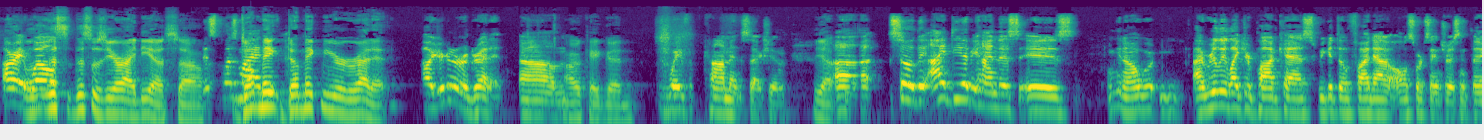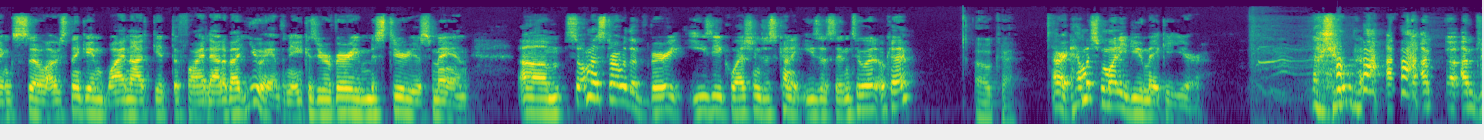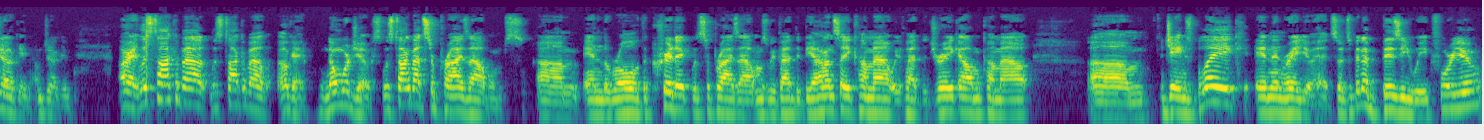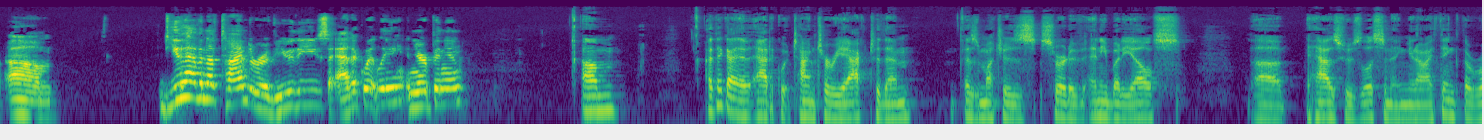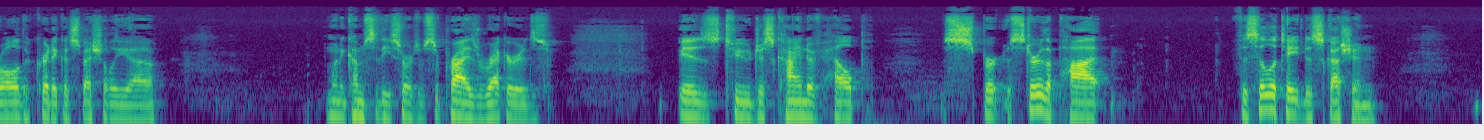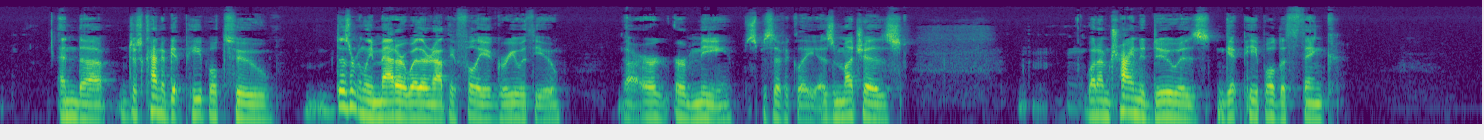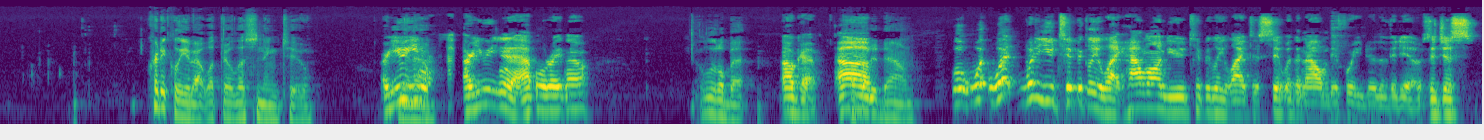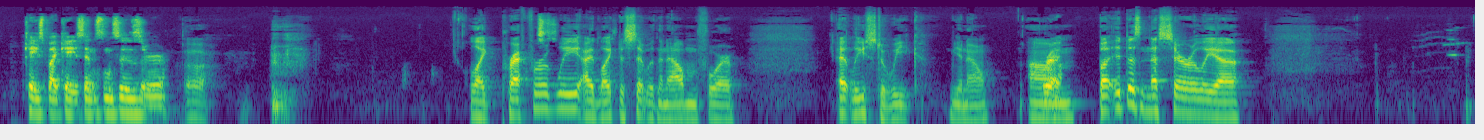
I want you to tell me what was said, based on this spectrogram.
All right. Well, well, this this was your idea, so this was don't idea. make don't make me regret it. Oh, you're gonna regret it. Um, okay, good. Wait for the comment section. Yeah. Uh, so the idea behind this is you know, I really like your podcast. We get to find out all sorts of interesting things. So I was thinking, why not get to find out about you, Anthony? Because you're a very mysterious man. Um, so I'm going to start with a very easy question, just kind of ease us into it. Okay. Okay. All right. How much money do you make a year? I, I'm, I'm joking. I'm joking. All right, let's talk about let's talk about okay, no more jokes. Let's talk about surprise albums um, and the role of the critic with surprise albums. We've had the Beyonce come out, we've had the Drake album come out um, James Blake, and then Radiohead. So it's been a busy week for you. Um, do you have enough time to review these adequately, in your opinion? Um, I think I have adequate time to react to them as much as sort of anybody else uh, has who's listening. You know, I think the role of the critic, especially uh, when it comes to these sorts of surprise records, is to just kind of help – spur, stir the pot, facilitate discussion, and uh, just kind of get people to. Doesn't really matter whether or not they fully agree with you, uh, or or me specifically, as much as what I'm trying to do is get people to think critically about what they're listening to. Are you, you eating? Know? Are you eating an apple right now? A little bit. Okay. Um, I'll put it down. Well, what what what do you typically like? How long do you typically like to sit with an album before you do the video? Is it just case by case instances, or? Uh, like preferably, I'd like to sit with an album for at least a week. You know, um, right. but it doesn't necessarily. Uh,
